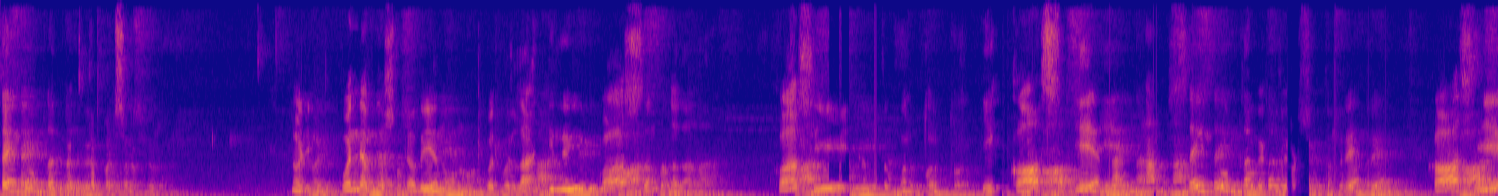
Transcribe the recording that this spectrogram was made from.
ಸೈನ್ ರೂಪದಲ್ಲಿ ವ್ಯಕ್ತಪಡಿಸಬೇಕು ನೋಡಿ ಒಂದೇ ಪ್ರಶ್ನೆ ಅದು ಏನು? ಗೊತ್ತಿಲ್ಲ. ಇಲ್ಲಿ ಕಾಸ್ ಅಂತದ. ಕಾಸ್ ಎ ಅಂತ ಬಂತು. ಈ ಕಾಸ್ ಎ ಅಂತ ನಾನು ಸೈನ್ ರೂಪದಲ್ಲಿ ವ್ಯಕ್ತಪಡಿಸಬೇಕಂದ್ರೆ cos A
